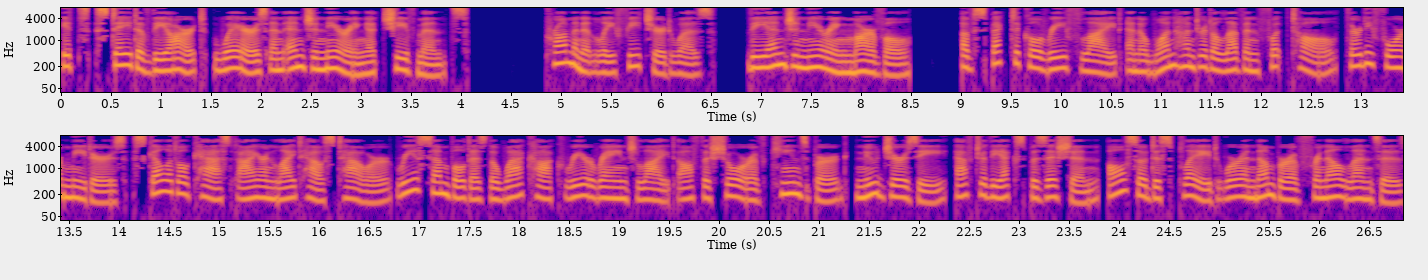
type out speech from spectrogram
its state-of-the-art wares and engineering achievements. Prominently featured was the engineering marvel of Spectacle Reef Light and a 111-foot-tall (34 meters) skeletal cast iron lighthouse tower reassembled as the Waackaack Rear Range Light off the shore of Keansburg, New Jersey. After the exposition, also displayed were a number of Fresnel lenses,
